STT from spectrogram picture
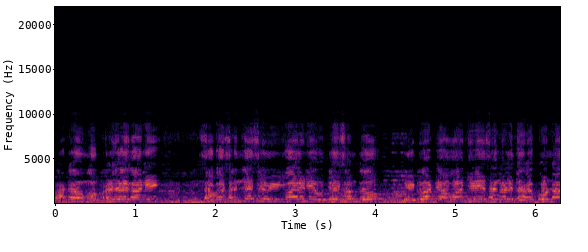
పట్టణ ప్రజలు కానీ సభ సందేశం ఇవ్వాలనే ఉద్దేశంతో ఎటువంటి అవాంఛనీయ సంఘటన జరగకుండా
